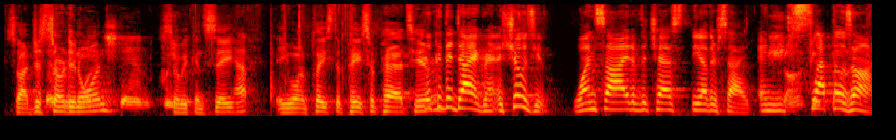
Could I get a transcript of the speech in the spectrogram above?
So I just turned it on so we can see. Yep. And you want to place the pacer pads here. Look at the diagram. It shows you. One side of the chest, the other side. And you slap those on.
